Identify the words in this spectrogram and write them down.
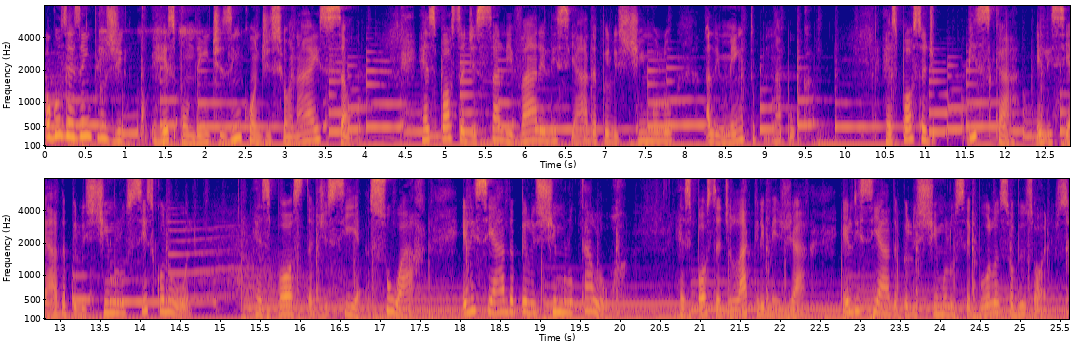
Alguns exemplos de respondentes incondicionais são resposta de salivar eliciada pelo estímulo alimento na boca, resposta de piscar eliciada pelo estímulo cisco no olho, resposta de suar eliciada pelo estímulo calor, resposta de lacrimejar eliciada pelo estímulo cebola sob os olhos,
